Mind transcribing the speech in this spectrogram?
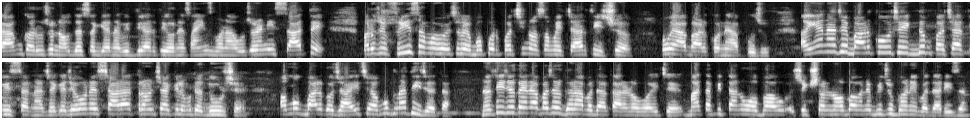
કામ કરું છું. નવ દસ અગિયારના વિદ્યાર્થીઓને સાયન્સ ભણાવું છું. એની સાથે મારો જે ફ્રી સમય હોય છે બપોર પછીનો સમય ચારથી છ હું આ બાળકોને આપું છું. અહીંયાના જે બાળકો છે, એકદમ પછાત વિસ્તારના છે, કે જેઓને સાડા ત્રણ ચાર કિલોમીટર દૂર છે. અમુક બાળકો જાય છે, અમુક નથી જતા. નથી જતા એના પાછળ ઘણા બધા કારણો હોય છે. માતા પિતાનો અભાવ, શિક્ષણનો અભાવ અને બીજું ઘણી બધા રીઝન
